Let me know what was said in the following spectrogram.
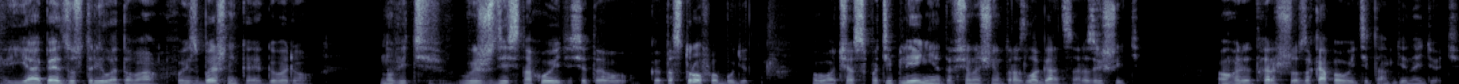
И я опять зустрил этого ФСБшника и говорю, но ведь вы же здесь находитесь, это катастрофа будет. Вот, сейчас потепление, это все начнет разлагаться, разрешите. Он говорит, хорошо, закапывайте там, где найдете.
